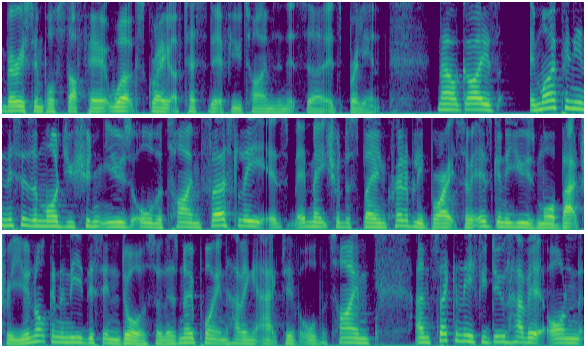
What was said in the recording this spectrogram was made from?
very simple stuff here. It works great. I've tested it a few times and it's uh, it's brilliant. Now, guys, in my opinion, this is a mod you shouldn't use all the time. Firstly, it makes your display incredibly bright, so it is going to use more battery. You're not going to need this indoors, so there's no point in having it active all the time. And secondly, if you do have it on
